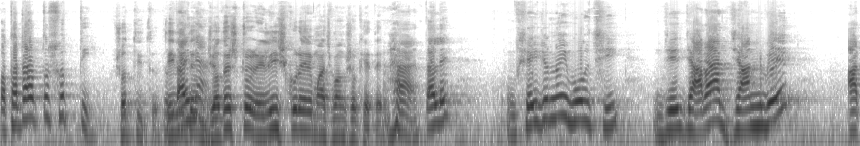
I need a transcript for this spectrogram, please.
কথাটা তো সত্যি। সত্যি তো। তিনি তাই না? যথেষ্ট রিলিজ করে মাছ মাংস খেতেন। হ্যাঁ তাহলে সেই জন্যই বলছি যে যারা জানবে আর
